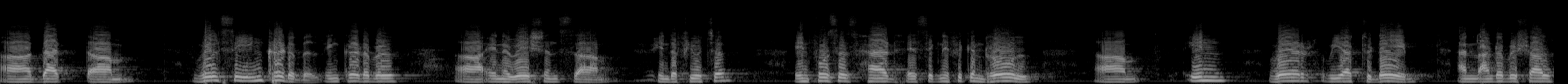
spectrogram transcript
uh, that um, will see incredible, incredible uh, innovations um, in the future. Infosys had a significant role um, in where we are today and under Vishal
